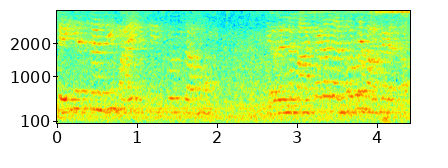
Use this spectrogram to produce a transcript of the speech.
చెయ్యండి మైక్ తీసుకొస్తాము. ఎవరైనా మాట్లాడాలన్నా మాట్లాడతాం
